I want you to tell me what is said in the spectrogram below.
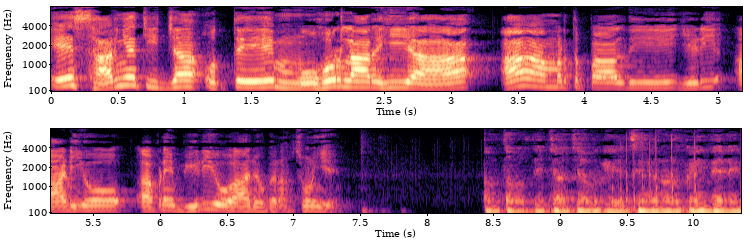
ਇਹ ਸਾਰੀਆਂ ਚੀਜ਼ਾਂ ਉੱਤੇ ਮੋਹਰ ਲਾ ਰਹੀ ਆ। ਆ ਅਮਰਤਪਾਲ ਦੀ ਜਿਹੜੀ ਆਡੀਓ ਆਪਣੇ ਵੀਡੀਓ ਆ ਕਰਾਂ, ਸੁਣੀਏ। ਆਮ ਤੌਰ ਤੇ ਚਾਚਾ ਬਘੇਲ ਸਿੰਘ ਉਹਨਾਂ ਨੂੰ ਕਹਿੰਦੇ ਨੇ,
